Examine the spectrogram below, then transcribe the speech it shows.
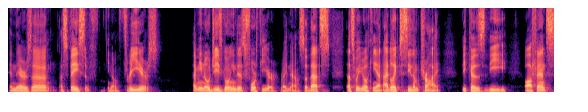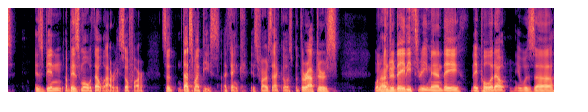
and there's a, a space of, you know, three years. I mean, OG is going into his fourth year right now. So that's that's what you're looking at. I'd like to see them try because the offense has been abysmal without Lowry so far. So that's my piece, I think, as far as that goes. But the Raptors, 183, man, they they pull it out. It was uh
